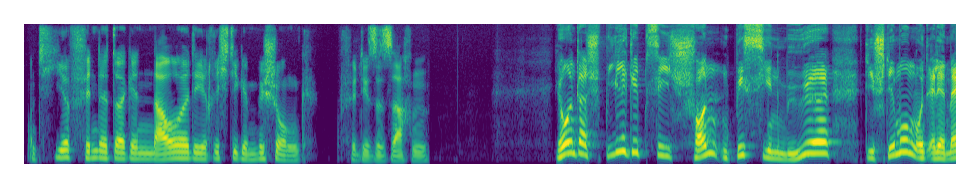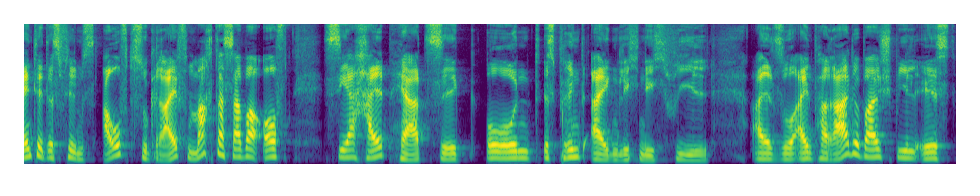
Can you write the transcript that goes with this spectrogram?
Und hier findet er genau die richtige Mischung für diese Sachen. Ja, und das Spiel gibt sich schon ein bisschen Mühe, die Stimmung und Elemente des Films aufzugreifen, macht das aber oft sehr halbherzig und es bringt eigentlich nicht viel. Also ein Paradebeispiel ist,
